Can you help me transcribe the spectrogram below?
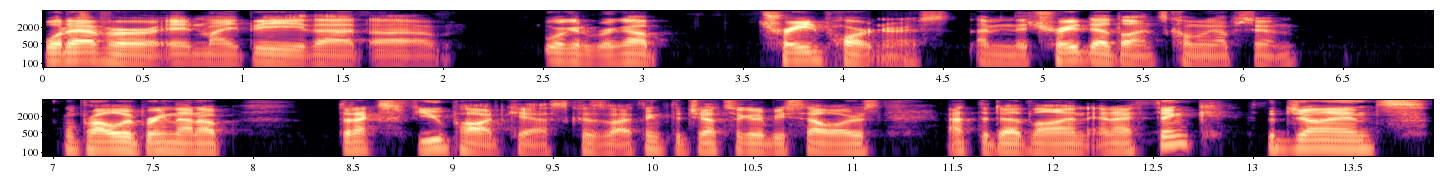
whatever it might be that uh, we're going to bring up. Trade partners. I mean, the trade deadline's coming up soon. We'll probably bring that up the next few podcasts because I think the Jets are going to be sellers at the deadline, and I think the Giants.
